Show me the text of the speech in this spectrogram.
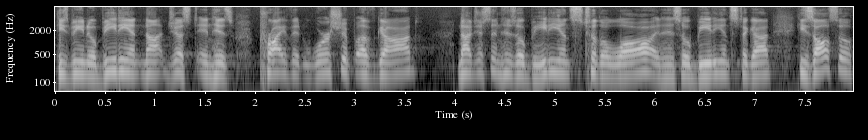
He's being obedient not just in his private worship of God, not just in his obedience to the law and his obedience to God. He's also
